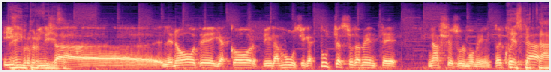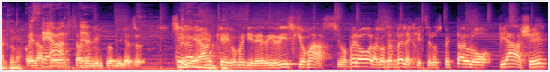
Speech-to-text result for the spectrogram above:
improvvisa le note, gli accordi, la musica, tutto assolutamente nasce sul momento. E Che spettacolo. è la è forza arte. dell'improvvisazione. Sì, è Veramente. anche come dire il rischio massimo, però la cosa bella è che se lo spettacolo piace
